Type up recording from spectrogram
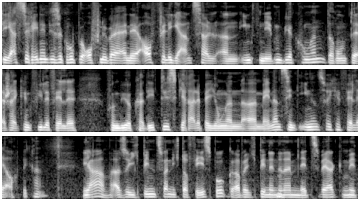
die Ärzte reden in dieser Gruppe offen über eine auffällige Anzahl an Impfnebenwirkungen, darunter erschreckend viele Fälle von Myokarditis, gerade bei jungen äh, Männern. Sind Ihnen solche Fälle auch bekannt? Ja, also ich bin zwar nicht auf Facebook, aber ich bin in einem Netzwerk mit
